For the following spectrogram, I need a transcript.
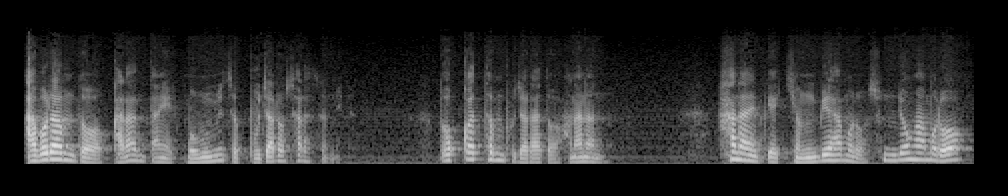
아브라함도 가나안 땅에 머물면서 부자로 살았습니다. 똑같은 부자라도 하나는 하나님께 경배함으로 순종함으로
